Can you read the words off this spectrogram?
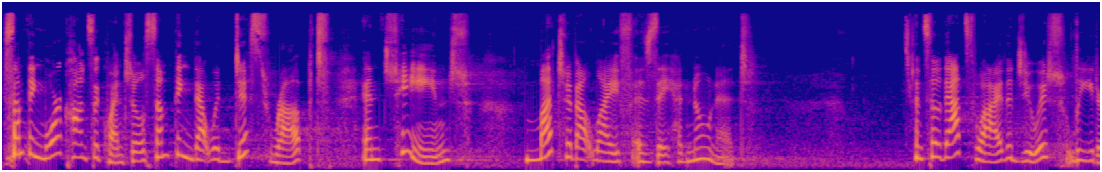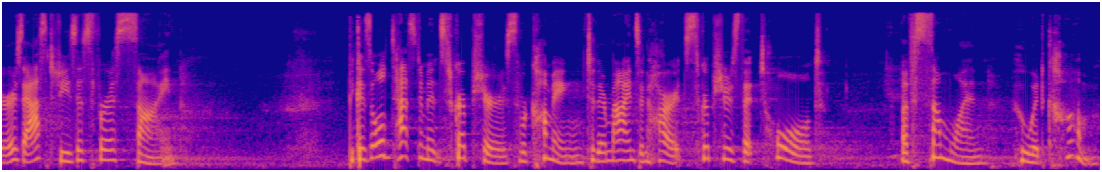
something more consequential, something that would disrupt and change much about life as they had known it. And so that's why the Jewish leaders asked Jesus for a sign. Because Old Testament scriptures were coming to their minds and hearts, scriptures that told of someone who would come.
